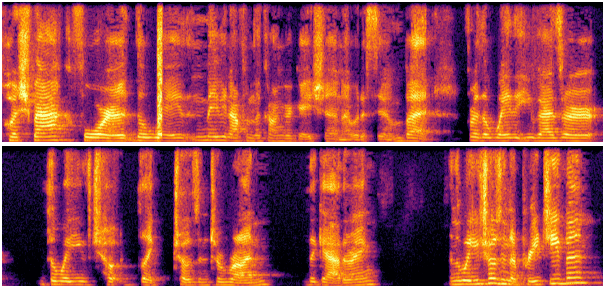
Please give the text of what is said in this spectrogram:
pushback for the way maybe not from the congregation, I would assume, but for the way that you guys are the way you've cho- like chosen to run the gathering and the way you've chosen to preach even?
